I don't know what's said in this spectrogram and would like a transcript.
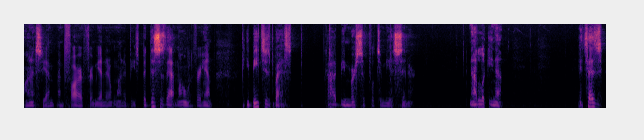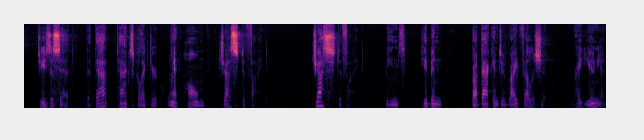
honesty. I'm, I'm far from you and I don't want to be. But this is that moment for him. He beats his breast. God, be merciful to me, a sinner. Not looking up. It says, Jesus said that that tax collector went home justified. Justified means he'd been brought back into right fellowship, right union.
